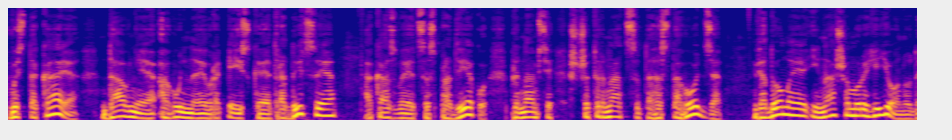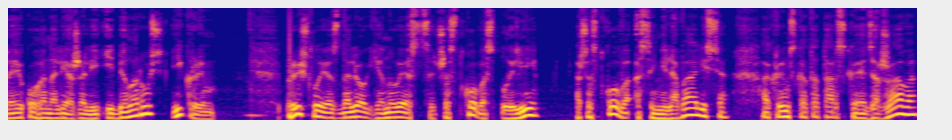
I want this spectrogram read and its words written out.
Вось такая даўняя агульнаеўрапейская традыцыя аказваецца спрадвеку, прынамсі з 14 стагоддзя, вядомая і нашаму рэгіёну, да якога належалі і Беларусь і Крым. Прышлыя здалёк януэсцы часткова сплылі, а часткова асіміляваліся, а крымска-татарская дзяржава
